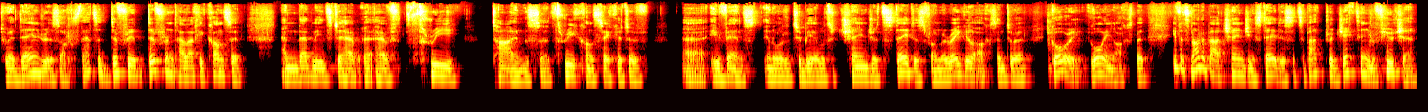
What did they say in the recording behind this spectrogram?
to a dangerous ox. That's a different, different halachic concept. And that needs to have, have three times, uh, three consecutive uh, events in order to be able to change its status from a regular ox into a goring ox. But if it's not about changing status, it's about projecting the future,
